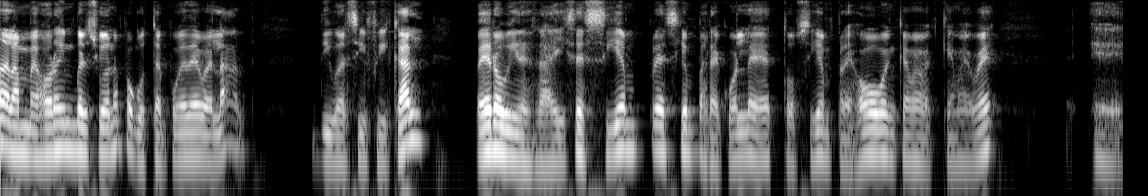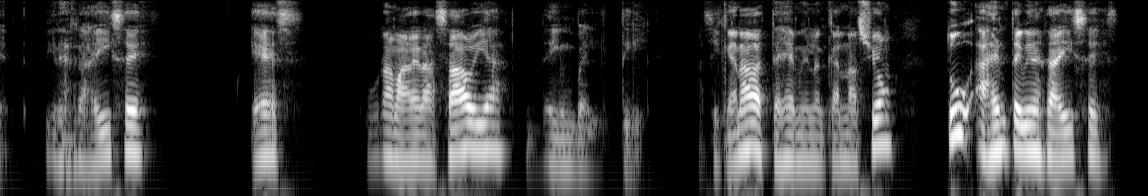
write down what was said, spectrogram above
de las mejores inversiones porque usted puede ¿verdad? diversificar pero bienes raíces siempre, siempre, recuerde esto, siempre joven que me, que me ve, eh, raíces es una manera sabia de invertir. Así que nada, este es Emilio Encarnación, tu agente de raíces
